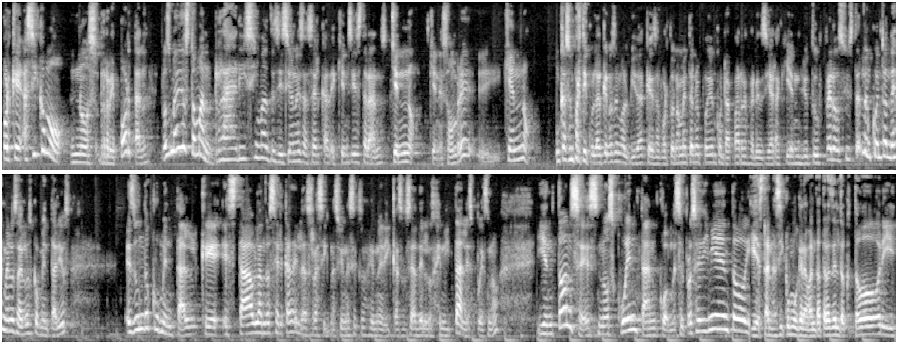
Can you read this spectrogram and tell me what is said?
porque así como nos reportan, los medios toman rarísimas decisiones acerca de quién sí es trans, quién no, quién es hombre y quién no. Un caso en particular que no se me olvida, que desafortunadamente no he podido encontrar para referenciar aquí en YouTube, pero si ustedes lo encuentran, déjenmelo saber en los comentarios. Es un documental que está hablando acerca de las resignaciones exogenéricas, o sea, de los genitales, pues no. Y entonces nos cuentan cómo es el procedimiento y están así como grabando atrás del doctor y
